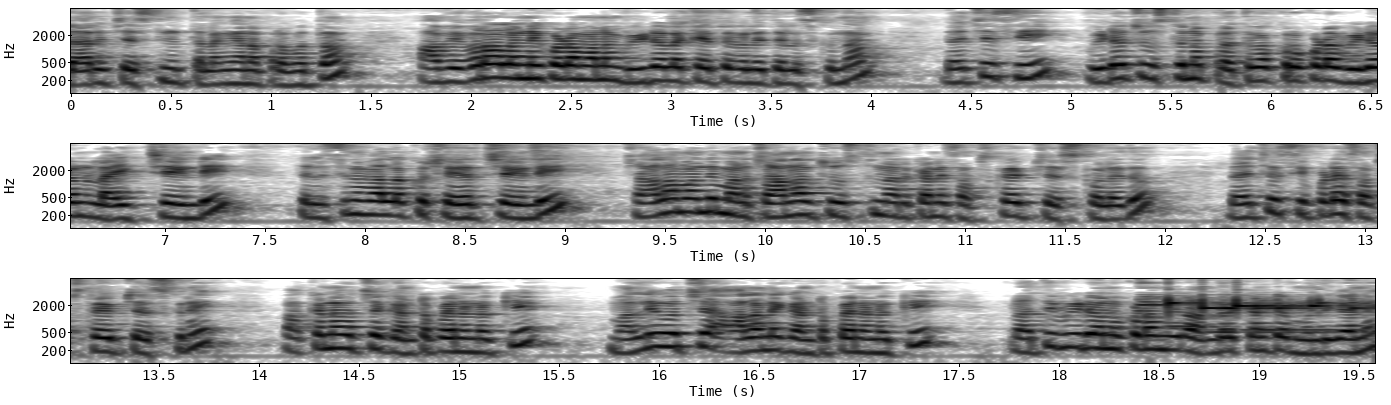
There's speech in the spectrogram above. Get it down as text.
జారీ చేసింది తెలంగాణ ప్రభుత్వం. ఆ వివరాలన్నీ కూడా మనం వీడియోలకైతే వెళ్ళి తెలుసుకుందాం. దయచేసి వీడియో చూస్తున్న ప్రతి ఒక్కరు కూడా వీడియోను లైక్ చేయండి తెలిసిన వాళ్ళకు షేర్ చేయండి. చాలామంది మన ఛానల్ చూస్తున్నారు కానీ సబ్స్క్రైబ్ చేసుకోలేదు. దయచేసి ఇప్పుడే సబ్స్క్రైబ్ చేసుకుని పక్కనే వచ్చే గంట పైన నొక్కి మళ్ళీ వచ్చే ఆలనే గంట పైన నొక్కి ప్రతి వీడియోను కూడా మీరు అందరికంటే ముందుగానే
